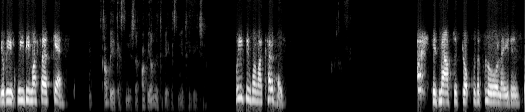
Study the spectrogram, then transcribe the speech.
You'll be will you be my first guest? I'll be a guest on your show. I'll be honoured to be a guest on your TV show. Will you be one of my co-hosts? His mouth just dropped to the floor, ladies.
